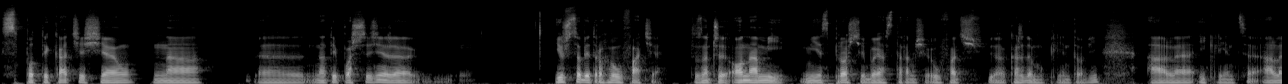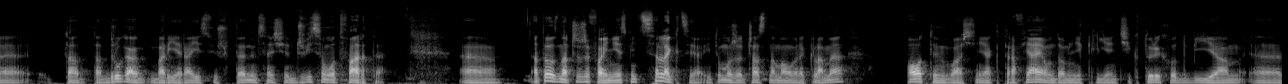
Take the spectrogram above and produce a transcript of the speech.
spotykacie się na, e, na tej płaszczyźnie, że już sobie trochę ufacie. To znaczy ona mi, mi jest prościej, bo ja staram się ufać e, każdemu klientowi ale, i klientce, ale ta, ta druga bariera jest już w pewnym sensie, drzwi są otwarte. E, a to oznacza, że fajnie jest mieć selekcję. I tu może czas na małą reklamę o tym właśnie, jak trafiają do mnie klienci, których odbijam, e,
